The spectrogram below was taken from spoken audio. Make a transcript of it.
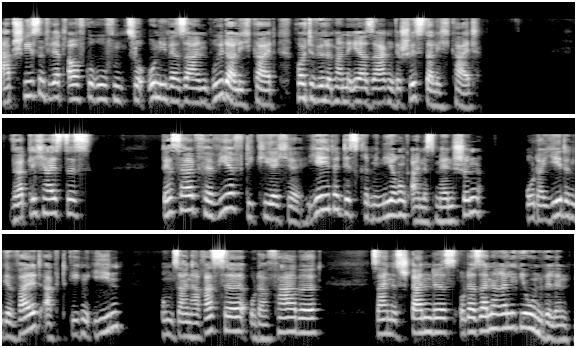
Abschließend wird aufgerufen zur universalen Brüderlichkeit, heute würde man eher sagen Geschwisterlichkeit. Wörtlich heißt es, deshalb verwirft die Kirche jede Diskriminierung eines Menschen oder jeden Gewaltakt gegen ihn um seiner Rasse oder Farbe, seines Standes oder seiner Religion willen,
